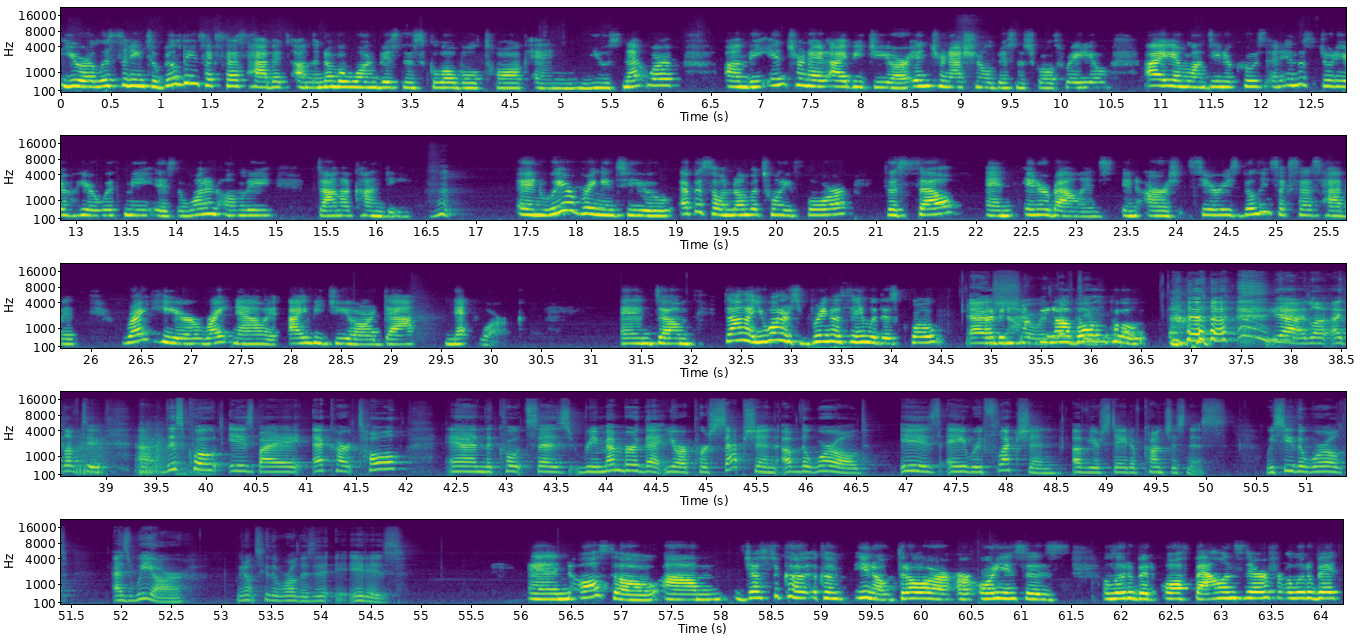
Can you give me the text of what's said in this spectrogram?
You are listening to Building Success Habits on the number one business global talk and news network. On the internet, IBGR, International Business Growth Radio. I am Londina Cruz, and in the studio here with me is the one and only Donna Kunde. and we are bringing to you episode number 24 The Self and Inner Balance in our series Building Success Habits right here, right now at IBGR.network. And um, Donna, you want to bring us in with this quote? Oh, I've been sure, hoping up all the quotes. yeah, I'd, lo- I'd love to. Uh, this quote is by Eckhart Tolle, and the quote says, Remember that your perception of the world is a reflection of your state of consciousness. We see the world as we are, we don't see the world as it, it is and also um, just to co- co- you know throw our, our audiences a little bit off balance there for a little bit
